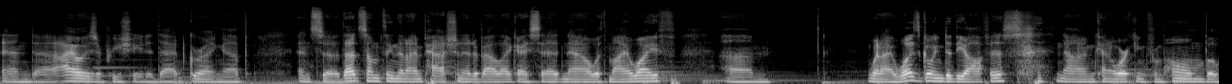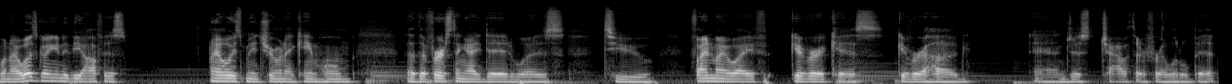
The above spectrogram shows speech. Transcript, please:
and uh, I always appreciated that growing up. And so that's something that I'm passionate about, like I said, now with my wife. Um, when I was going to the office, now I'm kind of working from home, but when I was going into the office, I always made sure when I came home that the first thing I did was to find my wife, give her a kiss, give her a hug, and just chat with her for a little bit.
